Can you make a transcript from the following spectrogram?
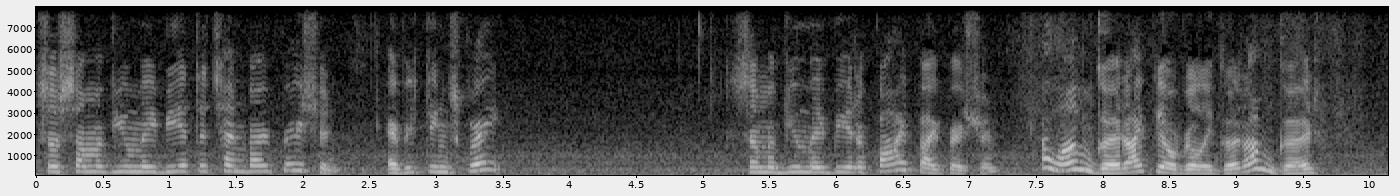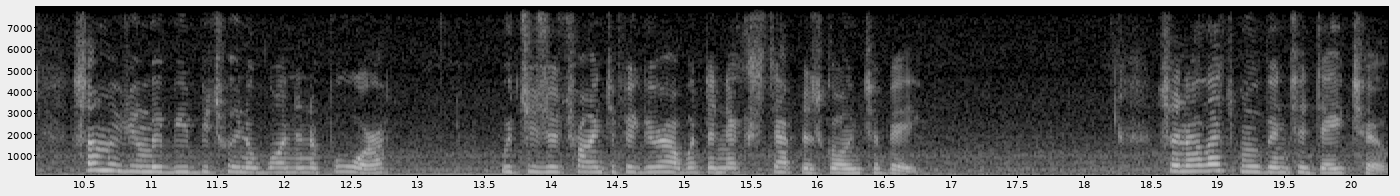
So some of you may be at the 10 vibration. Everything's great. Some of you may be at a 5 vibration. Oh, I'm good. I feel really good. I'm good. Some of you may be between a 1 and a 4, which is you're trying to figure out what the next step is going to be. So now let's move into day 2.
